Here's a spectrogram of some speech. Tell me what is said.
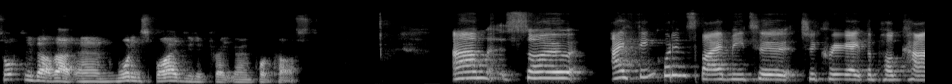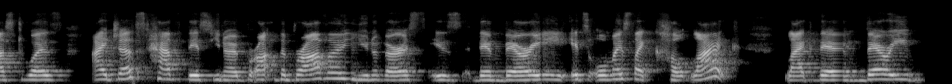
Talk to me about that and what inspired you to create your own podcast. Um, so I think what inspired me to to create the podcast was I just have this, you know, Bra- the Bravo universe is they're very, it's almost like cult like, like they're very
